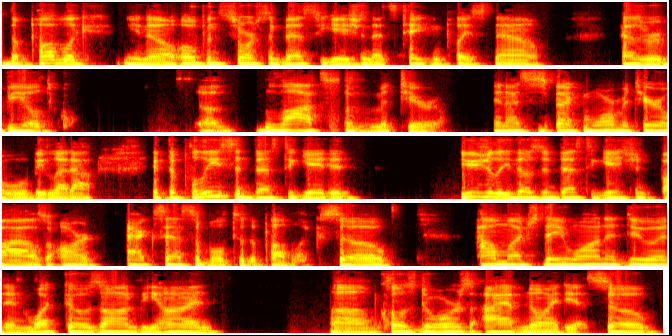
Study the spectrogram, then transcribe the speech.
the public, you know, open source investigation that's taking place now has revealed uh, lots of material, and I suspect more material will be let out. If the police investigated, usually those investigation files aren't accessible to the public. So, how much they want to do it and what goes on behind um, closed doors, I have no idea. So,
